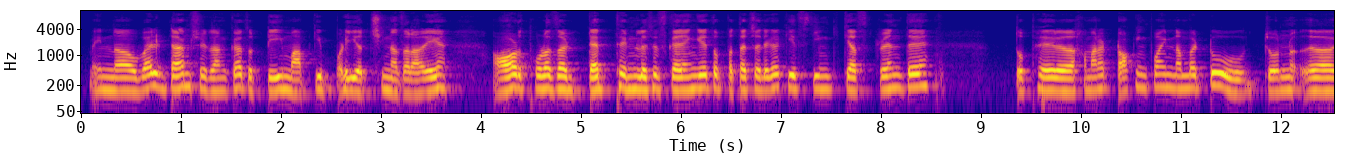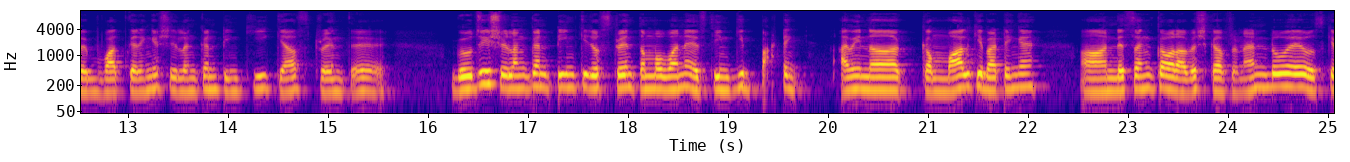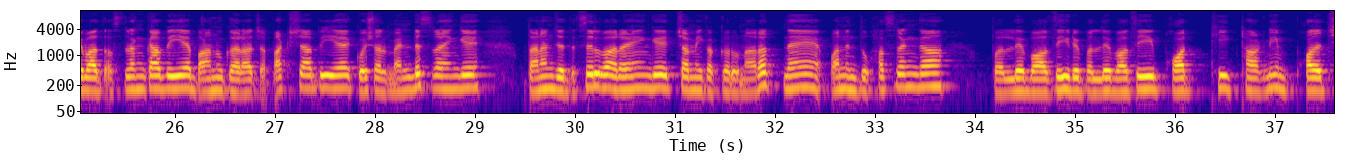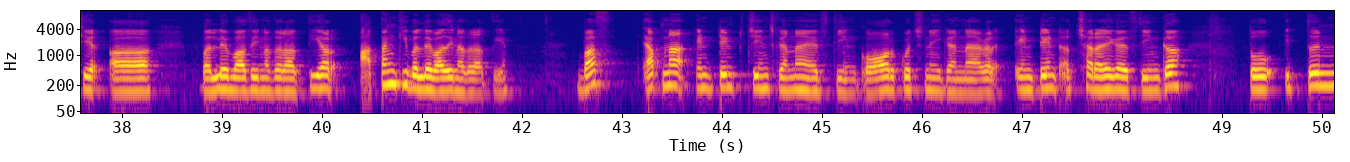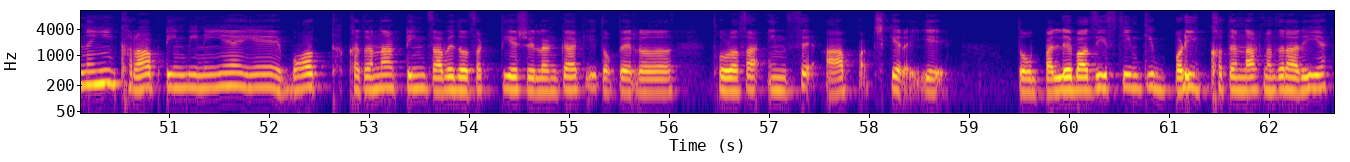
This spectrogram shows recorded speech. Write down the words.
mean well done Sri Lanka. तो टीम आपकी बड़ी अच्छी नज़र आ रही है। और थोड़ा सा डेप्थ एनालिसिस करेंगे तो पता चलेगा कि इस टीम की क्या स्ट्रेंथ है। तो फिर हमारा टॉकिंग पॉइंट नंबर टू जो बात करेंगे श्रीलंकन टीम की क्या स्ट्रेंथ है। गुरुजी, श्रीलंकन टीम की जो स्ट्रेंथ नंबर वन है, इस टीम की बैटिंग आई मीन कमाल की बैटिंग है। निसंका और आविष्का फर्नांडो है, उसके बाद असलंका भी है, बानू का राजा पक्षा भी है, कुशल मेंडिस रहेंगे धनंजय सिल्वा रहेंगे चमिका करुणा रत्न वनिंदु हसरंगा, बल्लेबाजी रे, बल्लेबाजी, बहुत ठीक ठाक नहीं बहुत अच्छी बल्लेबाजी नज़र आती है और आतंकी बल्लेबाजी नज़र आती है। बस अपना इंटेंट चेंज करना है इस टीम को, और कुछ नहीं करना है। अगर इंटेंट अच्छा रहेगा इस टीम का तो इतनी खराब टीम भी नहीं है ये बहुत खतरनाक टीम साबित हो सकती है श्रीलंका की। तो फिर थोड़ा सा इनसे आप बच के रहिए। तो बल्लेबाजी इस टीम की बड़ी खतरनाक नज़र आ रही है।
